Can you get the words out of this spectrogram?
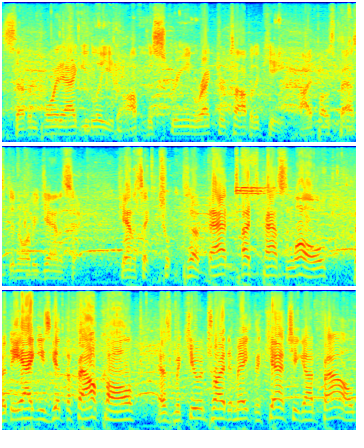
Seven point Aggie lead. Off the screen, Rector top of the key. High post pass to Norby Janicek. Janicek, t- t- bad touch pass low, but the Aggies get the foul call. As McEwen tried to make the catch, he got fouled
